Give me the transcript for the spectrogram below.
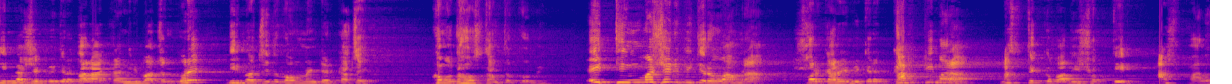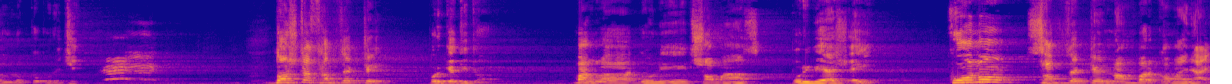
তিন মাসের ভিতরে তারা একটা নির্বাচন করে নির্বাচিত গভর্নমেন্টের কাছে ক্ষমতা হস্তান্তর করবে। এই তিন মাসের ভিতরেও আমরা সরকারের ভিতরে গাপটি মারা নাস্তিক্যবাদী শক্তির আস্ফালন লক্ষ্য করেছি। দশটা সাবজেক্টে পরীক্ষা দিতে হয়। বাংলা, গণিত, সমাজ পরিবেশ এই। কোনো সাবজেক্টের নাম্বার কমায় নাই।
